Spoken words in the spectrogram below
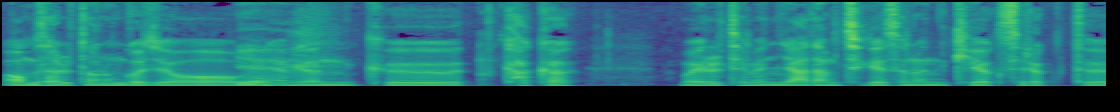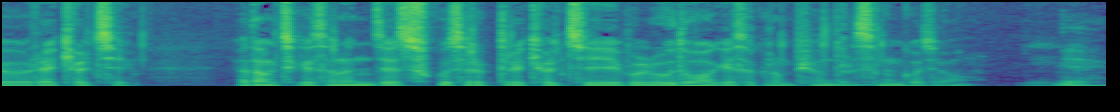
엄살을 떠는 거죠. 예. 왜냐하면 그 각각 뭐 예를들면 야당 측에서는 개혁 세력들의 결집, 여당 측에서는 이제 수구 세력들의 결집을 의도하기 위해서 그런 표현들을 쓰는 거죠. 예.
